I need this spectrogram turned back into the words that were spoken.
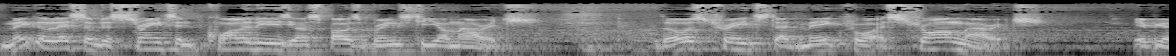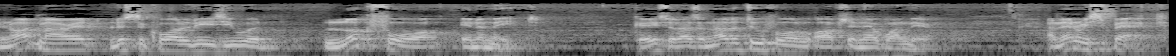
Make a list of the strengths and qualities your spouse brings to your marriage. Those traits that make for a strong marriage. If you're not married, list the qualities you would look for in a mate. Okay, so that's another twofold option, that one there. And then respect.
